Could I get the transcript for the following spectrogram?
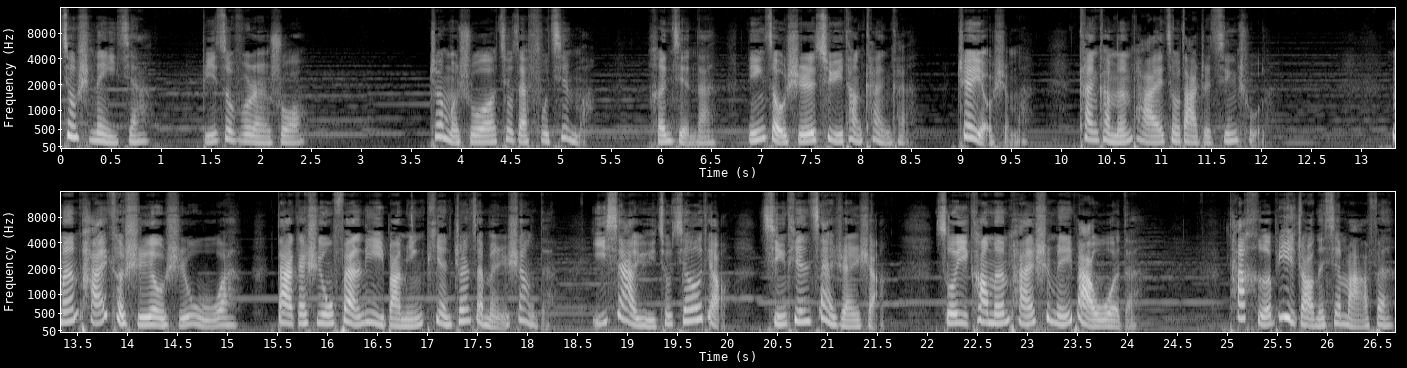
就是那一家。鼻子夫人说：“这么说就在附近吗，很简单。临走时去一趟看看。这有什么？看看门牌就大致清楚了。门牌可时有时无啊，大概是用饭粒把名片粘在门上的，一下雨就焦掉，晴天再粘上，所以靠门牌是没把握的。他何必找那些麻烦？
